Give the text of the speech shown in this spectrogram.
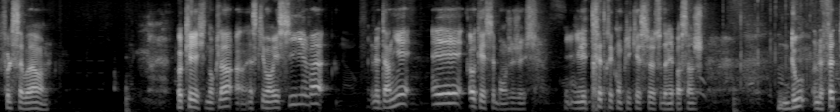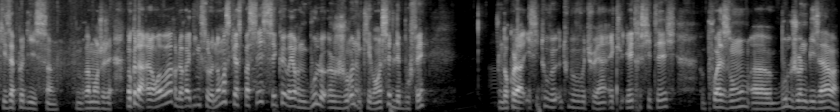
Faut le savoir. Ok, donc là, est-ce qu'ils vont réussir? Le dernier. Et ok, c'est bon, GG. Il est très très compliqué ce, dernier passage. D'où le fait qu'ils applaudissent. Vraiment GG. Donc là, alors on va voir le riding solo. Normalement, ce qui va se passer, c'est qu'il va y avoir une boule jaune qui va essayer de les bouffer. Donc voilà, ici tout tout vous tuer. Hein. Électricité, poison, euh, boule jaune bizarre.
